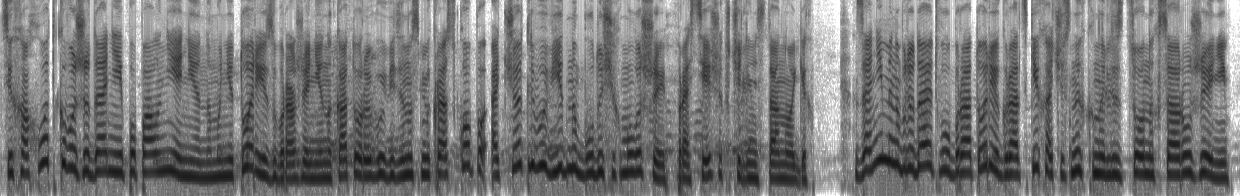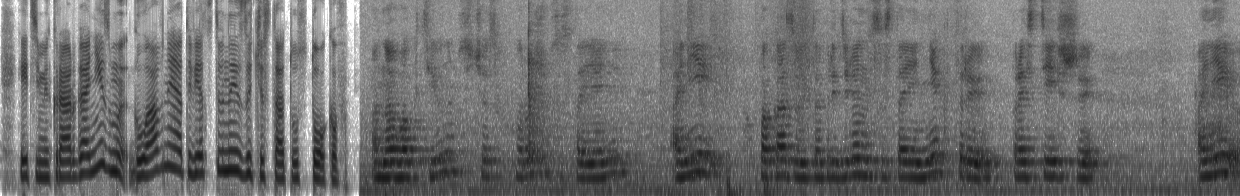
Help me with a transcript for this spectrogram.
Тихоходка в ожидании пополнения. На мониторе, изображение на которое выведено с микроскопа, отчетливо видно будущих малышей, простейших членистоногих. За ними наблюдают в лаборатории городских очистных канализационных сооружений. Эти микроорганизмы – главные ответственные за чистоту стоков. Она в активном сейчас, в хорошем состоянии. Они показывают определенное состояние. Некоторые простейшие, они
